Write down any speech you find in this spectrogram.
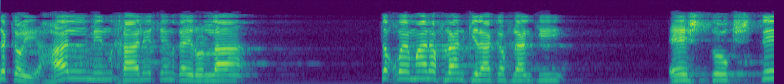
ځکه وی هل من خالق غیر الله ته خو مال فلان کې راکه فلان کې ايش سوکشته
